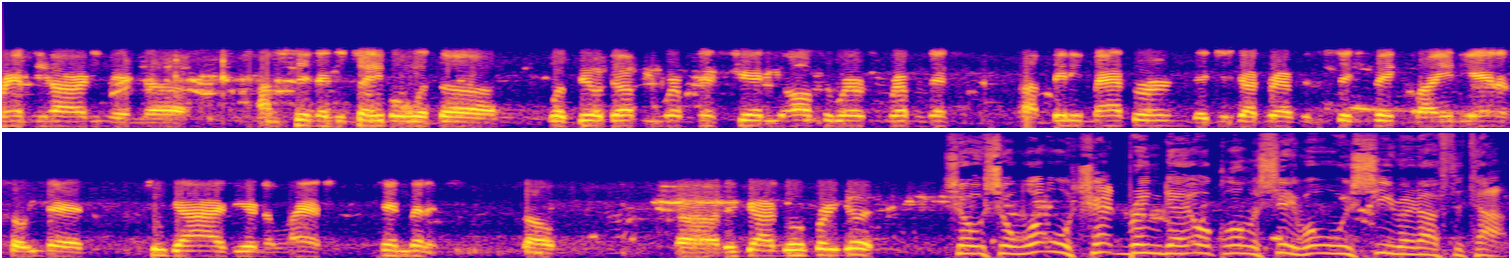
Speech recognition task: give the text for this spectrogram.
Ramsey Hardy, and uh, I'm sitting at the table with uh, with Bill Duffy, who represents Chet. He also represents uh, Benny Mathurin, that just got drafted the sixth pick by Indiana. So he's had two guys here in the last ten minutes. So uh, these guys are doing pretty good. So, so what will Chet bring to Oklahoma City? What will we see right off the top?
